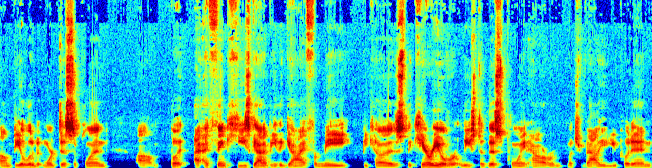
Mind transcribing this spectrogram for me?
um, be a little bit more disciplined. Um, but I, I think he's got to be the guy for me because the carryover, at least to this point, however much value you put in,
